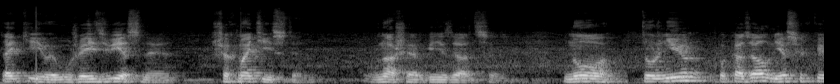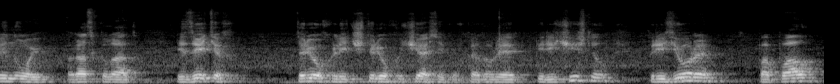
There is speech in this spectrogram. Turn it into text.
такие уже известные шахматисты в нашей организации. Но турнир показал несколько иной расклад. Из этих трех или четырех участников, которые я перечислил, призеры попал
